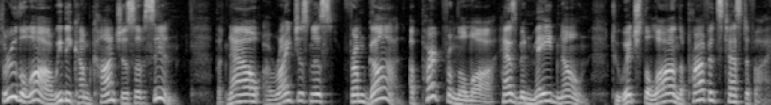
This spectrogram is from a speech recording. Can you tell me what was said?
through the law we become conscious of sin. But now a righteousness from God, apart from the law, has been made known, to which the law and the prophets testify.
